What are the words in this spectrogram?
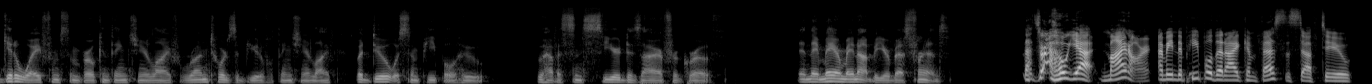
get away from some broken things in your life, run towards the beautiful things in your life, but do it with some people who who have a sincere desire for growth. And they may or may not be your best friends. That's right. Oh, yeah. Mine aren't. I mean, the people that I confess the stuff to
